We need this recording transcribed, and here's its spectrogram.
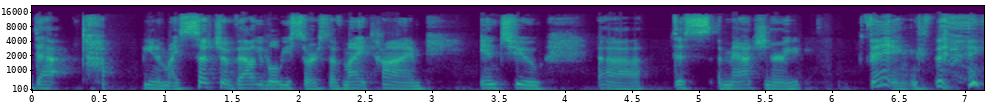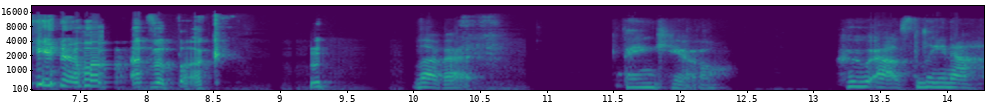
that t- you know my such a valuable resource of my time into uh, this imaginary thing you know of, of a book. Love it thank you who else lena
